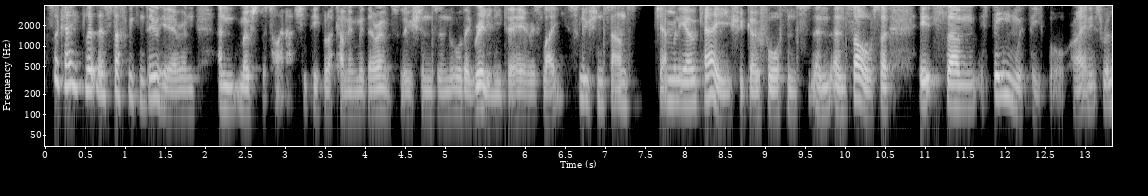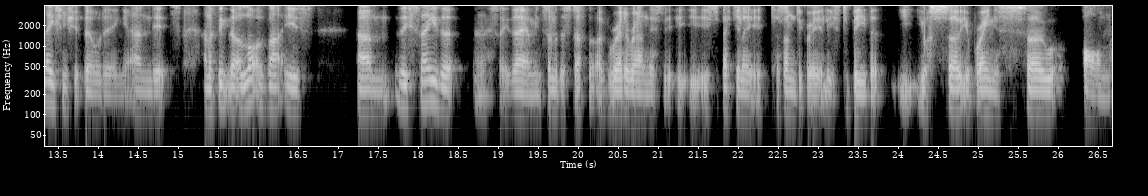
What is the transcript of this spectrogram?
it's okay. Look, there's stuff we can do here, and and most of the time, actually, people are coming with their own solutions, and all they really need to hear is like solution sounds generally okay. You should go forth and and, and solve. So it's um it's being with people, right, and it's relationship building, and it's and I think that a lot of that is um they say that I say they, I mean, some of the stuff that I've read around this is speculated to some degree, at least, to be that you're so your brain is so on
